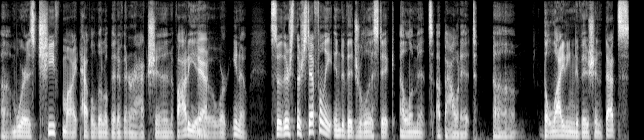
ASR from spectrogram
Um, whereas Chief might have a little bit of interaction, of audio, Yeah. or you know. So there's there's definitely individualistic elements about it. Um, the lighting division, that's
